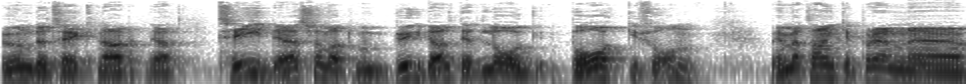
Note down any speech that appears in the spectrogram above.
undertecknad är att tidigare som att man byggde alltid ett lag bakifrån. Men med tanke på den eh,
